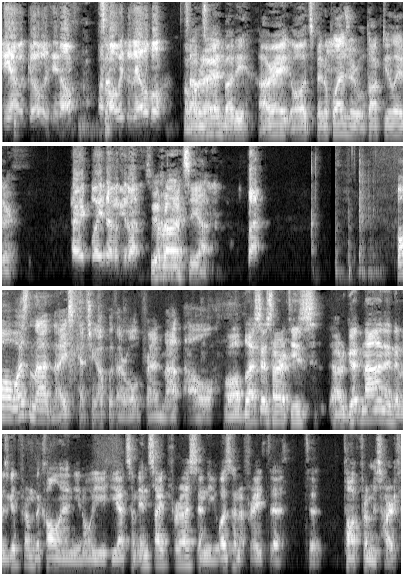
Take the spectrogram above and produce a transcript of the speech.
see how it goes. You know, I'm So- always available. Sounds right. good, buddy. All right. Well, it's been a pleasure. We'll talk to you later. All right, boys, have a good one. See you, brother. right, see ya. Oh, wasn't that nice catching up with our old friend Matt Powell? Well, bless his heart. He's a good man, and it was good for him to call in. You know, he, he had some insight for us, and he wasn't afraid to to talk from his heart.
